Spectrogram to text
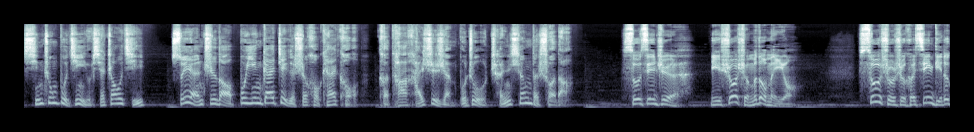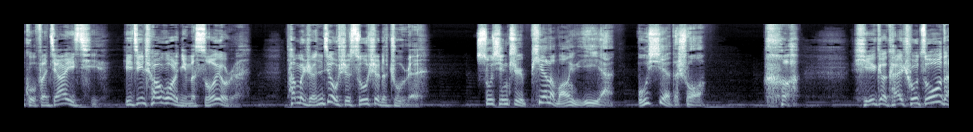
心中不禁有些着急。虽然知道不应该这个时候开口，可他还是忍不住沉声的说道：“苏心志，你说什么都没用。苏叔叔和辛迪的股份加一起，已经超过了你们所有人，他们仍旧是苏氏的主人。”苏心志瞥了王宇一眼，不屑地说：“呵，一个开出租的，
